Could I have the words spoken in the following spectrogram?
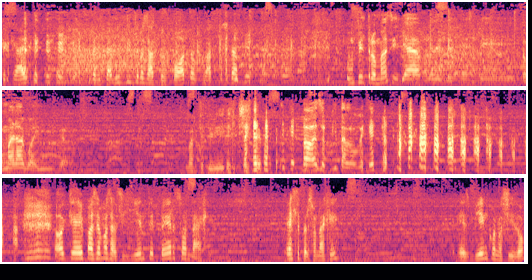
Te caes. 30 mil filtros a tu foto, Un filtro más y ya puedes este, tomar agua y... No entendí el chiste. No, eso quítalo, güey. ok, pasemos al siguiente personaje. Este personaje es bien conocido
